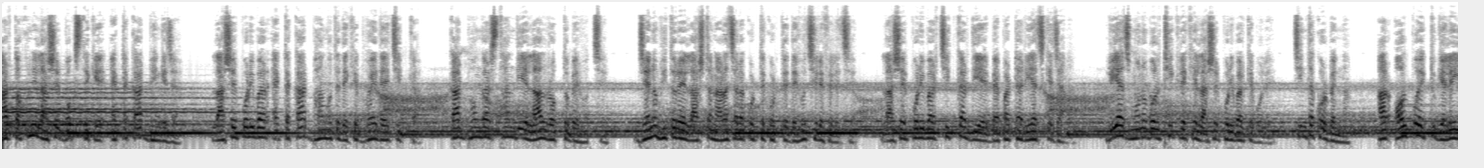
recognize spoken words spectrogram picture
আর তখনই লাশের বক্স থেকে একটা কাঠ ভেঙে যায়। লাশের পরিবার একটা কাঠ ভাঙতে দেখে ভয়ে দেয় চিৎকার। কাঠ ভঙ্গার স্থান দিয়ে লাল রক্ত বের হচ্ছে, যেন ভিতরে লাশটা নাড়াচাড়া করতে করতে দেহ ছিঁড়ে ফেলেছে। লাশের পরিবার চিৎকার দিয়ে ব্যাপারটা রিয়াজকে জানা রিয়াজ মনোবল ঠিক রেখে লাশের পরিবারকে বলে, চিন্তা করবেন না, আর অল্প একটু গেলেই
